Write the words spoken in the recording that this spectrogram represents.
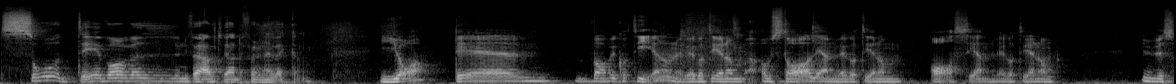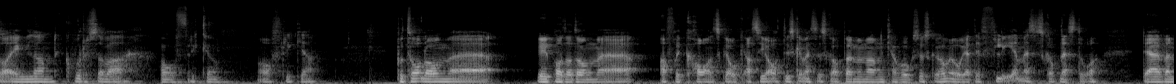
Så det var väl ungefär allt vi hade för den här veckan. Ja, det... Vad har vi gått igenom nu? Vi har gått igenom Australien, vi har gått igenom Asien, vi har gått igenom USA, England, Korsava, Afrika. Afrika. På tal om... Eh, vi har pratat om eh, afrikanska och asiatiska mästerskapen men man kanske också ska komma ihåg att det är fler mästerskap nästa år. Det är även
